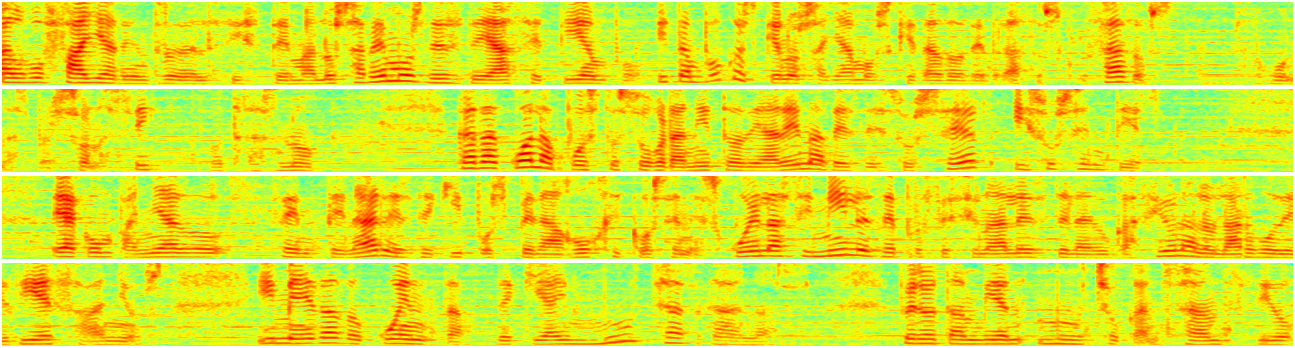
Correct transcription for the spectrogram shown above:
algo falla dentro del sistema, lo sabemos desde hace tiempo y tampoco es que nos hayamos quedado de brazos cruzados. Algunas personas sí, otras no. Cada cual ha puesto su granito de arena desde su ser y su sentir. He acompañado centenares de equipos pedagógicos en escuelas y miles de profesionales de la educación a lo largo de 10 años y me he dado cuenta de que hay muchas ganas, pero también mucho cansancio,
